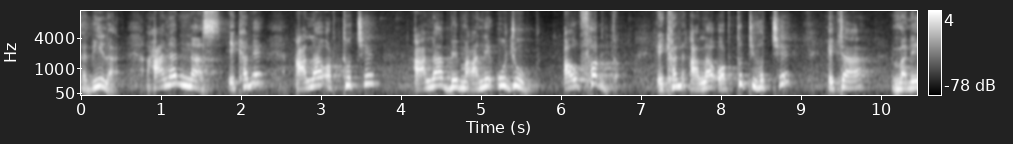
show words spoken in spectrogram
সাবিলা। আলান্নাস এখানে আলা অর্থ হচ্ছে আলা বে মানে উজুব আউফর্দ এখানে আলা অর্থটি হচ্ছে এটা মানে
